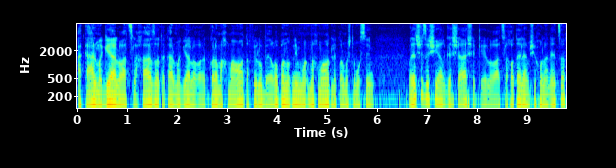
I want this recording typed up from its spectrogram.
שהקהל מגיע לו ההצלחה הזאת, הקהל מגיע לו את כל המחמאות, אפילו באירופה נותנים מחמאות לכל מה שאתם עושים. אבל יש איזושהי הרגשה שכאילו ההצלחות האלה ימשיכו לנצח,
